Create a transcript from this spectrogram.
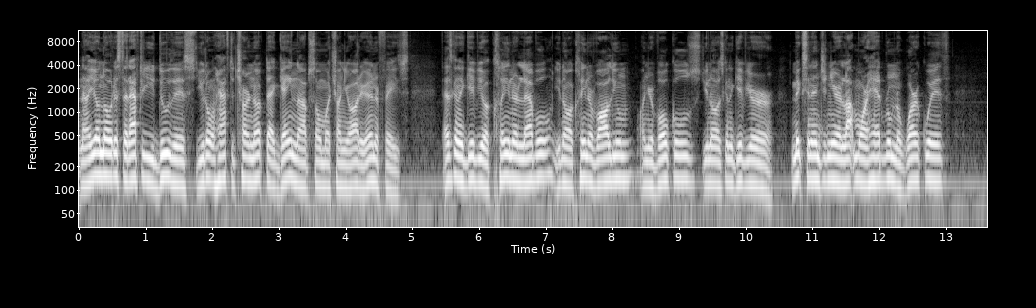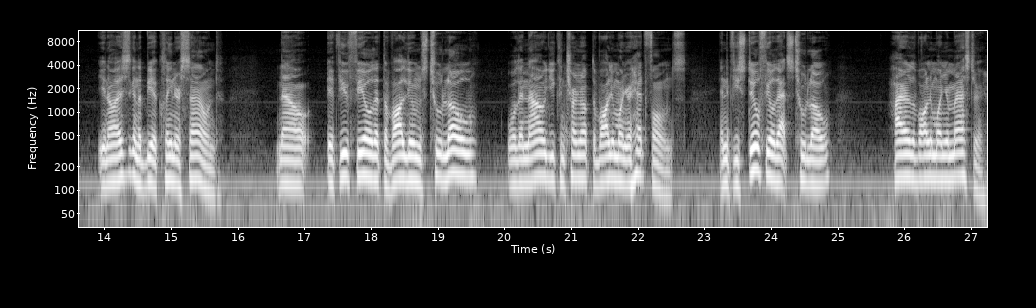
Now you'll notice that after you do this, you don't have to turn up that gain knob so much on your audio interface. That's going to give you a cleaner level, you know, a cleaner volume on your vocals. You know, it's going to give your mixing engineer a lot more headroom to work with. You know, it's just going to be a cleaner sound. Now, if you feel that the volume's too low, well then now you can turn up the volume on your headphones. And if you still feel that's too low, higher the volume on your master.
